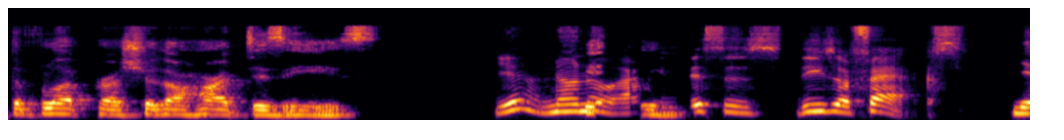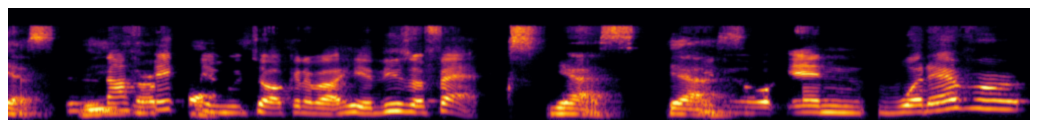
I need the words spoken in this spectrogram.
the blood pressure, the heart disease. Yeah, no, no. I mean, this is these are facts. Yes. Is not fiction facts. we're talking about here. These are facts. Yes. Yes. You know, and whatever,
